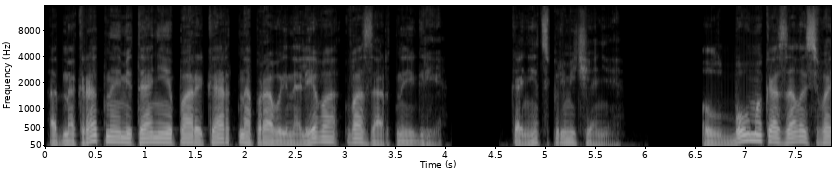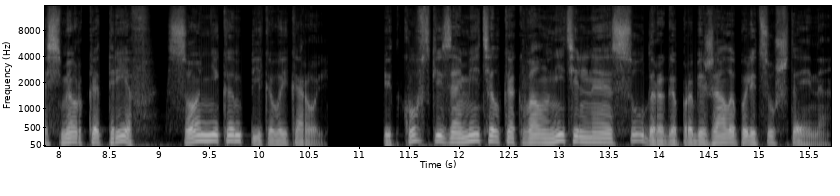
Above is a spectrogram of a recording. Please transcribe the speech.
Однократное метание пары карт направо и налево в азартной игре. Конец примечания. Лбом оказалась восьмерка треф, сонником пиковый король. Питковский заметил, как волнительная судорога пробежала по лицу Штейна.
